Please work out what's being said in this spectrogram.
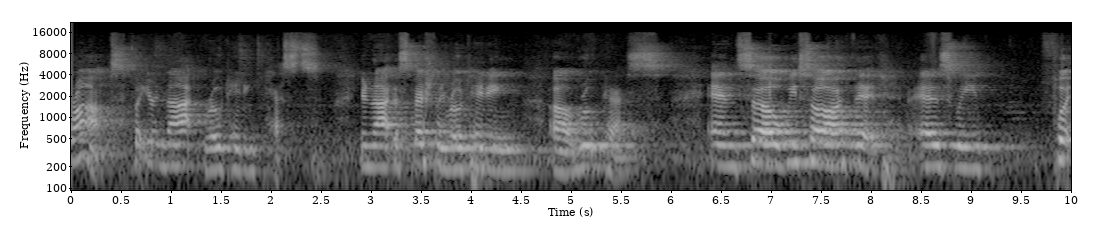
crops, but you're not rotating pests. You're not especially rotating uh, root pests. And so we saw that as we put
